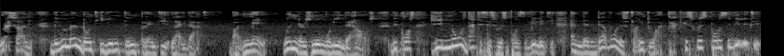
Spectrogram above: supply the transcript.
naturally the women don't even think plenty like that. But men when there is no money in the house. Because he knows that is his responsibility and the devil is trying to attack his responsibility.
